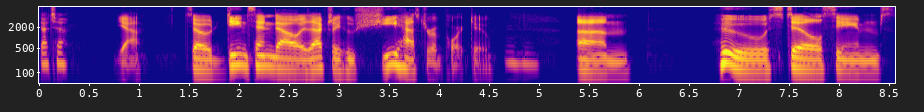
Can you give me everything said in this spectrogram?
Gotcha. Yeah. So Dean Sandow is actually who she has to report to Mm-hmm. um, who still seems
